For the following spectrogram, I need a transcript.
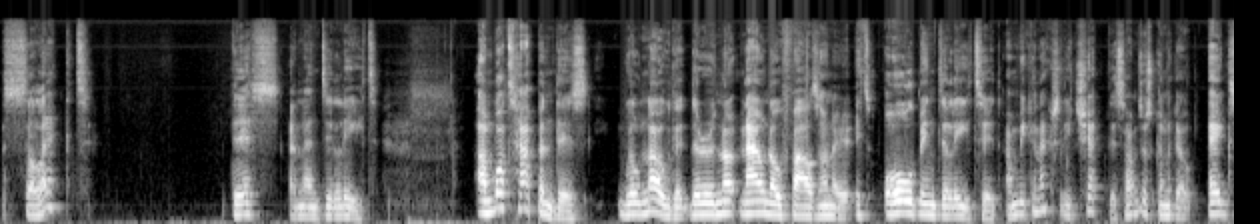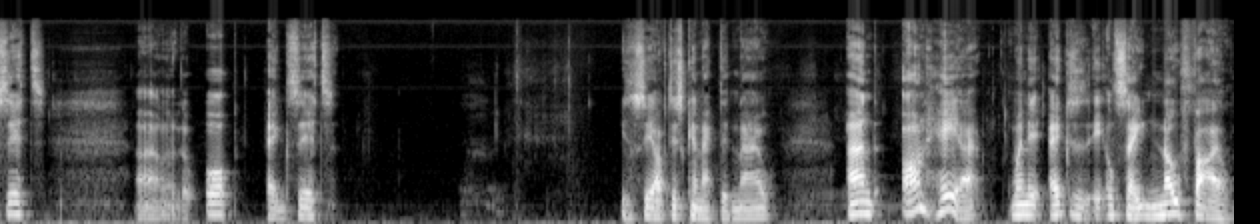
select this and then delete. And what's happened is we'll know that there are no, now no files on it. It's all been deleted. And we can actually check this. I'm just going to go exit. I'm going to go up, exit, You'll see I've disconnected now. And on here, when it exits, it'll say no file.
